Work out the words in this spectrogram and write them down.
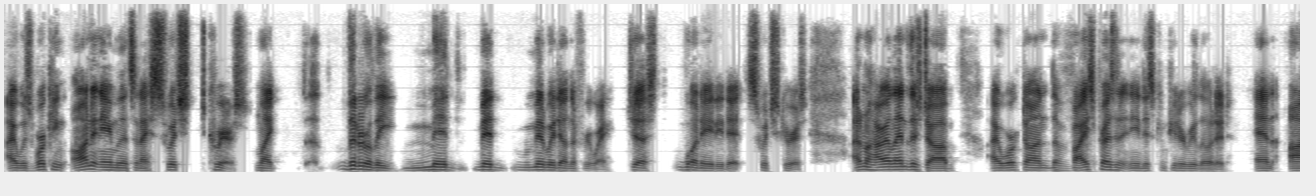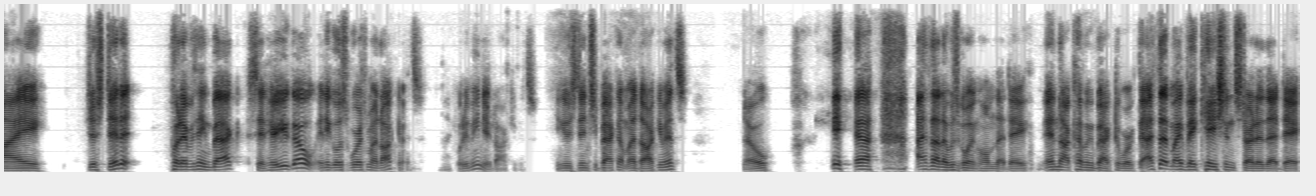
I was working on an ambulance and I switched careers. Like uh, literally mid mid midway down the freeway. Just 180'd it, switched careers. I don't know how I landed this job. I worked on the vice president needed his computer reloaded and I just did it. Put everything back, said, here you go. And he goes, where's my documents? I'm like, what do you mean your documents? He goes, didn't you back up my documents? No. yeah, I thought I was going home that day and not coming back to work. I thought my vacation started that day.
